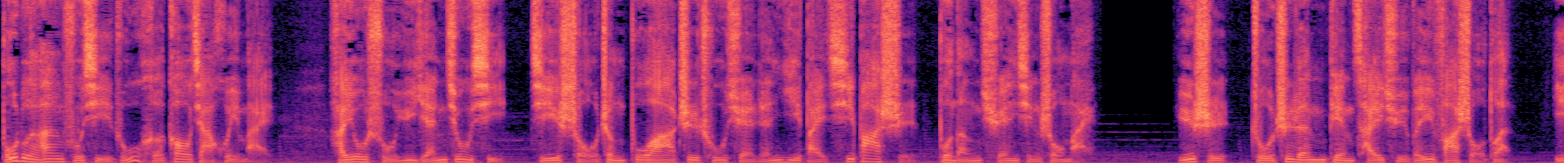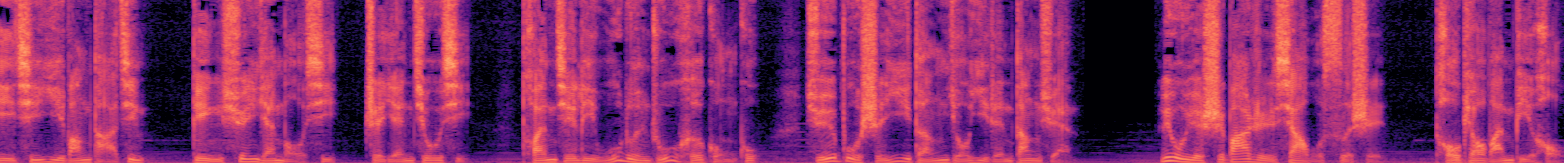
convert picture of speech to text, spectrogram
不论安福系如何高价会买。还有属于研究系及守正不阿之初选人一百七八十不能全行收买，于是主持人便采取违法手段，以其一网打尽，并宣言某系至研究系团结力无论如何巩固，绝不使一等有一人当选。六月十八日下午四时，投票完毕后，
